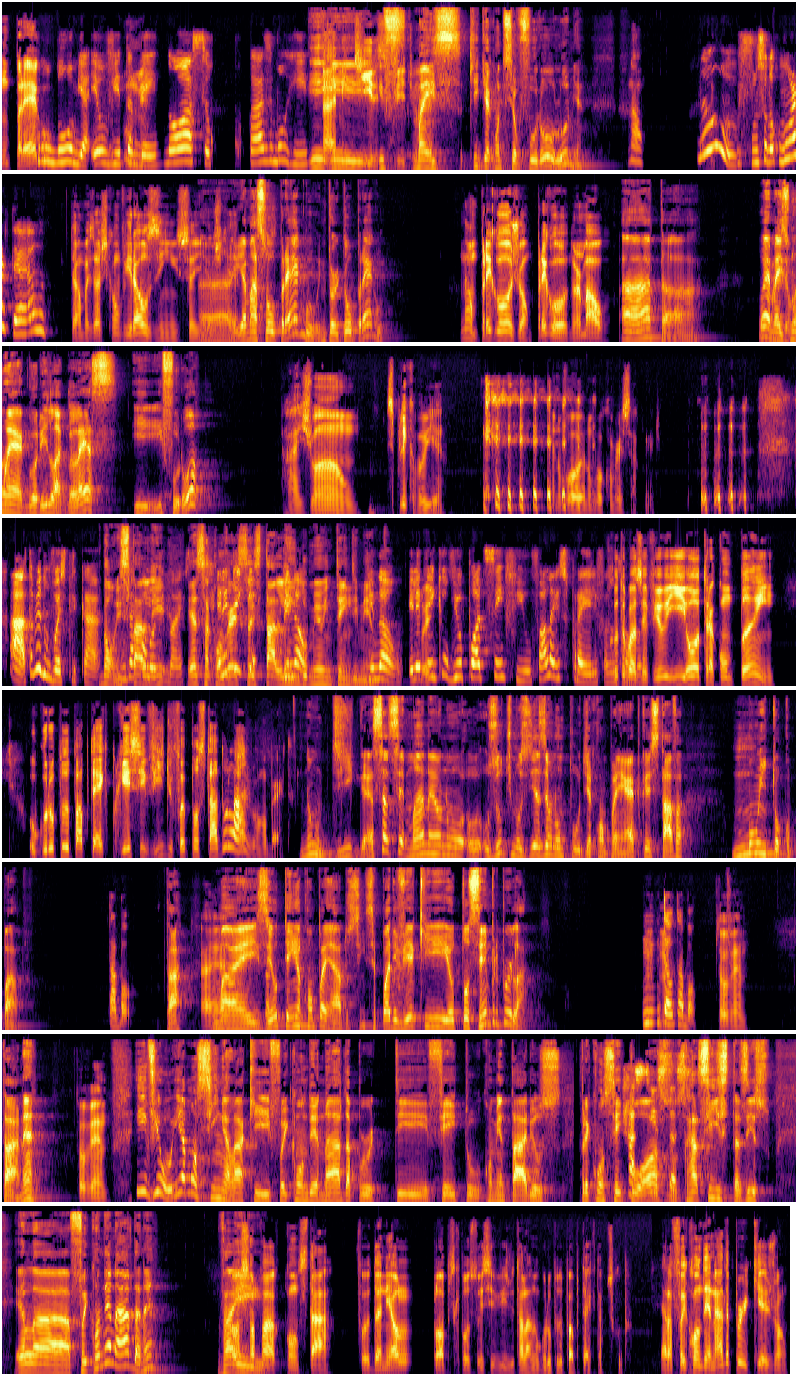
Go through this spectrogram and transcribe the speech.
Um prego. Com Lúmia, eu vi também. Nossa, eu quase morri. E, ah, é mentira esse e, vídeo. Mas o né? que, que aconteceu? Furou o Lúmia? Não. Não, funcionou como um martelo. Então, mas eu acho que é um viralzinho isso aí. Ah, é... E amassou o prego? Entortou o prego? Não, pregou, João. Pregou, normal. Ah, tá. Ué, mas, mas não é Gorilla Glass e, e, furou? Ai, João, explica pra Bia. eu não vou, eu não vou conversar com ele. Ah, também não vou explicar. Bom, está ali, essa conversa que, está além não, do meu entendimento. não, ele Oi. tem que ouvir o Pode Sem Fio. Fala isso para ele. Escuta o Pode Sem Fio e outra, acompanhe o grupo do Papo Tech, porque esse vídeo foi postado lá, João Roberto. Não diga. Essa semana, eu não, os últimos dias eu não pude acompanhar, porque eu estava muito ocupado. Tá bom. Tá? Ah, é. Mas eu tenho acompanhado, sim. Você pode ver que eu tô sempre por lá. Então tá bom. Tô vendo. Tá, né? Tô vendo. E viu, e a mocinha lá que foi condenada por ter feito comentários preconceituosos, racistas, racistas isso? ela foi condenada, né? Vai... só pra constar, foi o Daniel Lopes que postou esse vídeo, tá lá no grupo do Papo Tech, tá? Desculpa. Ela foi condenada por quê, João?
